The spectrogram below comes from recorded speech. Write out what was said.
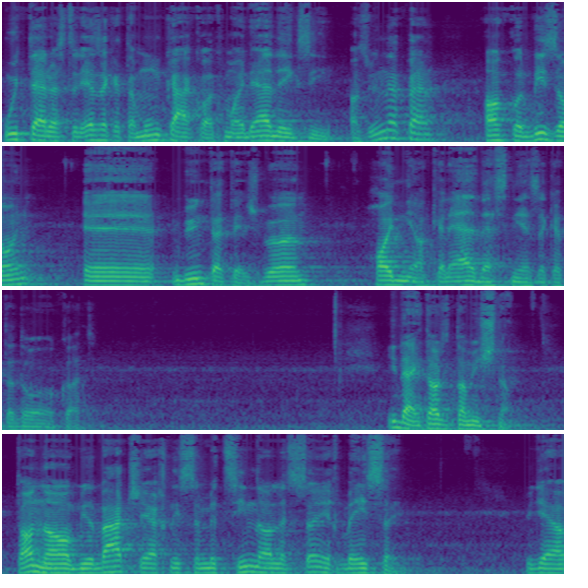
úgy tervezte, hogy ezeket a munkákat majd elvégzi az ünnepen, akkor bizony uh, büntetésből hagynia kell elveszni ezeket a dolgokat. Idáig tartott a misna. Tanna, bil bácsiák niszem, mit színna lesz bészai. Ugye a,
